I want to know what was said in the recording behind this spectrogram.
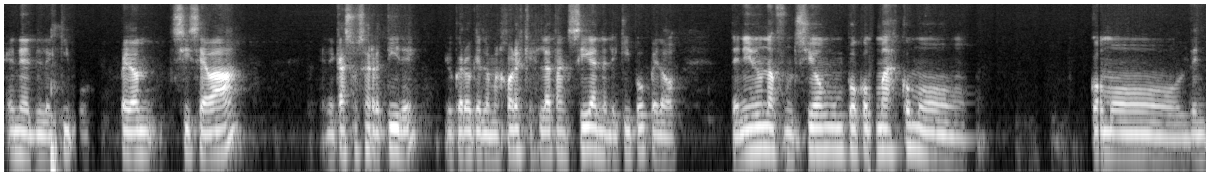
en el equipo. Pero si se va, en el caso se retire, yo creo que lo mejor es que Zlatan siga en el equipo, pero teniendo una función un poco más como, como de,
